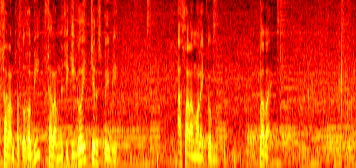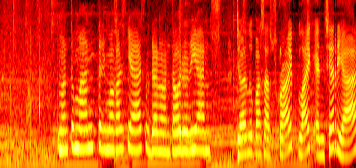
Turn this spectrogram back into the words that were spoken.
salam satu hobi, salam Nishiki Goi, cheers baby. Assalamualaikum. Bye-bye Teman-teman, terima kasih ya sudah nonton Dorians. Jangan lupa subscribe, like, and share ya.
